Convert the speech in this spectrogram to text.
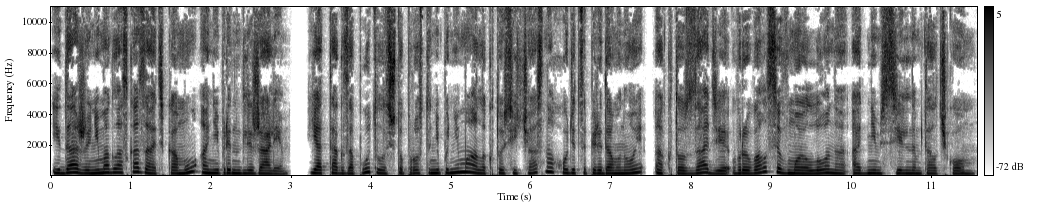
И даже не могла сказать, кому они принадлежали. Я так запуталась, что просто не понимала, кто сейчас находится передо мной, а кто сзади врывался в мое лоно одним сильным толчком.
